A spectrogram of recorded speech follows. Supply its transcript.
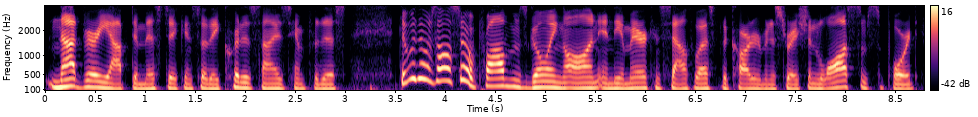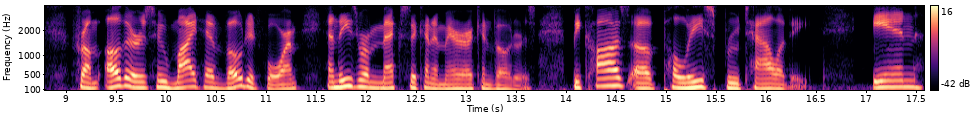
not very optimistic, and so they criticized him for this. There was, there was also problems going on in the American Southwest. The Carter administration lost some support from others who might have voted for him, and these were Mexican American voters because of police brutality in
